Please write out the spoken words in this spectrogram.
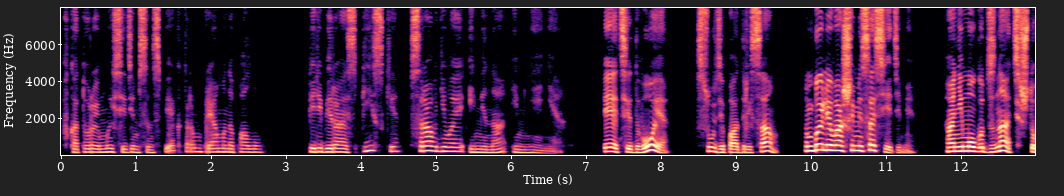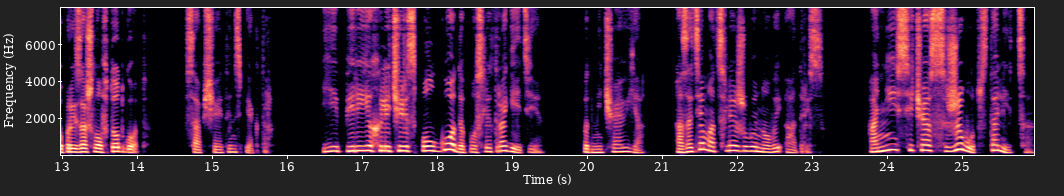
в которой мы сидим с инспектором прямо на полу, перебирая списки, сравнивая имена и мнения. Эти двое, судя по адресам, были вашими соседями. Они могут знать, что произошло в тот год, сообщает инспектор и переехали через полгода после трагедии, подмечаю я, а затем отслеживаю новый адрес. Они сейчас живут в столице.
